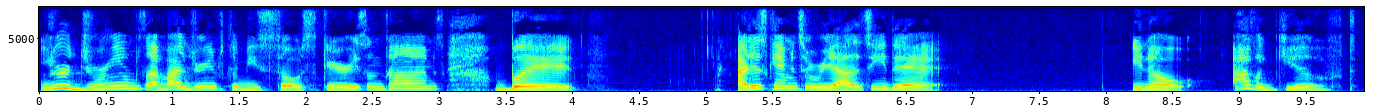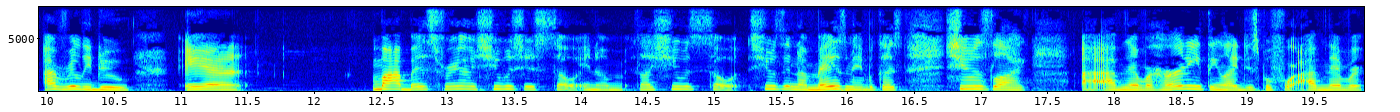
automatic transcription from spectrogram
your dreams, like my dreams could be so scary sometimes, but I just came into reality that you know, I have a gift. I really do. And my best friend, she was just so in a like she was so she was in amazement because she was like, I- have never heard anything like this before. I've never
